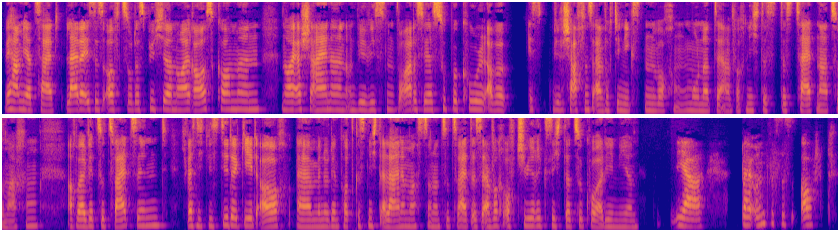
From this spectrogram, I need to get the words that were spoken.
wir haben ja Zeit. Leider ist es oft so, dass Bücher neu rauskommen, neu erscheinen und wir wissen, boah, das wäre super cool, aber es, wir schaffen es einfach die nächsten Wochen, Monate einfach nicht, das, das zeitnah zu machen. Auch weil wir zu zweit sind. Ich weiß nicht, wie es dir da geht auch, ähm, wenn du den Podcast nicht alleine machst, sondern zu zweit. ist einfach oft schwierig, sich da zu koordinieren. Ja, bei uns ist es oft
